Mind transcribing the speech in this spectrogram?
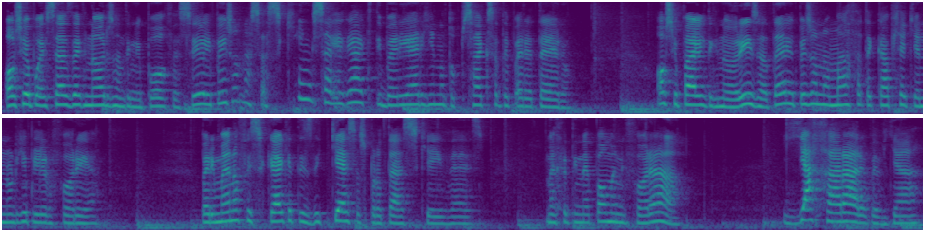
Όσοι από εσάς δεν γνώριζαν την υπόθεση, ελπίζω να σας κίνησα λιγάκι την περιέργεια να το ψάξετε περαιτέρω. Όσοι πάλι τη γνωρίζατε, ελπίζω να μάθατε κάποια καινούργια πληροφορία. Περιμένω φυσικά και τις δικές σας προτάσεις και ιδέες. Μέχρι την επόμενη φορά. Γεια χαρά ρε παιδιά!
